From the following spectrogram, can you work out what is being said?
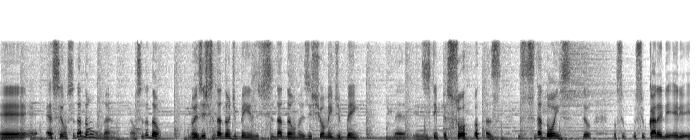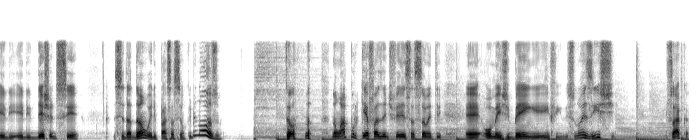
é, é ser um cidadão, né? É um cidadão. Não existe cidadão de bem, existe cidadão, não existe homem de bem né? Existem pessoas, cidadãos, entendeu? Então, se, se, o cara ele, ele, ele, ele deixa de ser cidadão, ele passa a ser um criminoso. Então, não, não há por que fazer diferenciação entre é, homens de bem e, enfim, isso não existe, saca?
